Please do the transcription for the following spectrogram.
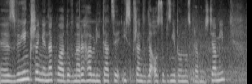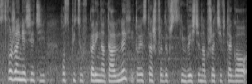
e, zwiększenie nakładów na rehabilitację i sprzęt dla osób z niepełnosprawnościami, stworzenie sieci hospicjów perinatalnych i to jest też przede wszystkim wyjście naprzeciw tego,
